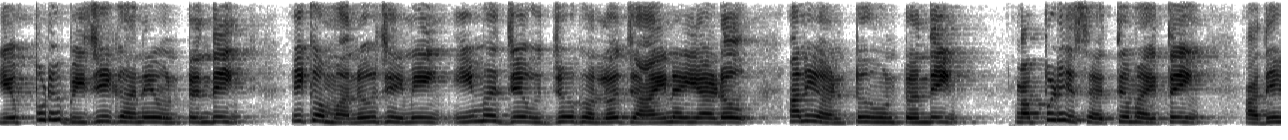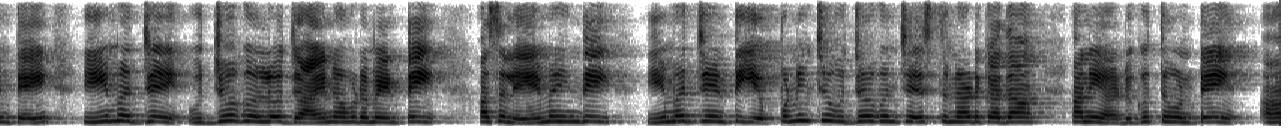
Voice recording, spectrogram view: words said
ఎప్పుడు బిజీగానే ఉంటుంది. ఇక మనోజ్ ఏమి ఈ మధ్య ఉద్యోగంలో జాయిన్ అయ్యాడు అని అంటూ ఉంటుంది. అప్పుడే సత్యమైతే అదేంటే ఈ మధ్య ఉద్యోగంలో జాయిన్ అవ్వడం ఏంటి? అసలు ఏమైంది? ఈ మధ్య ఏంటి? ఎప్పటి నుంచి ఉద్యోగం చేస్తున్నాడు కదా? అని అడుగుతూ ఉంటే "ఆ,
